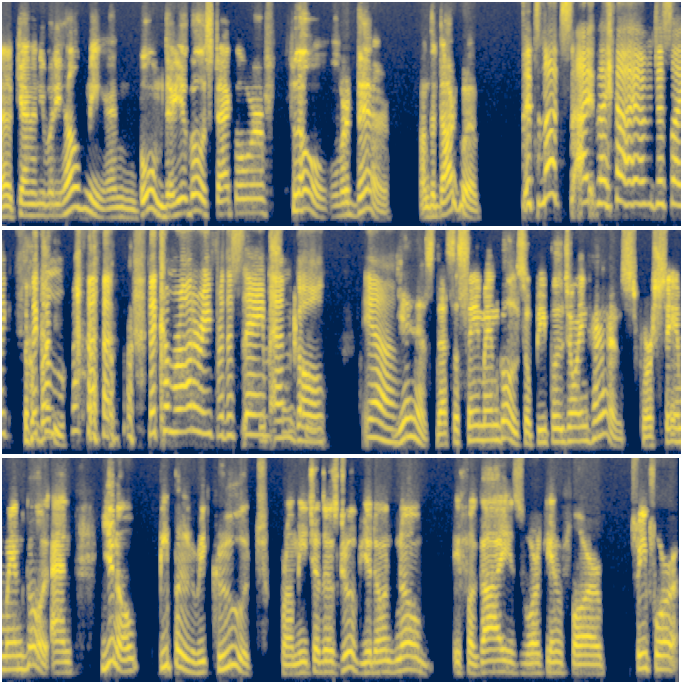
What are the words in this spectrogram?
Uh, can anybody help me? And boom, there you go, Stack Overflow over there on the dark web. It's nuts. I I am just like the, com- the camaraderie for the same exactly. end goal. Yeah. Yes, that's the same end goal. So people join hands for same end goal. And you know, people recruit from each other's group. You don't know if a guy is working for three, four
